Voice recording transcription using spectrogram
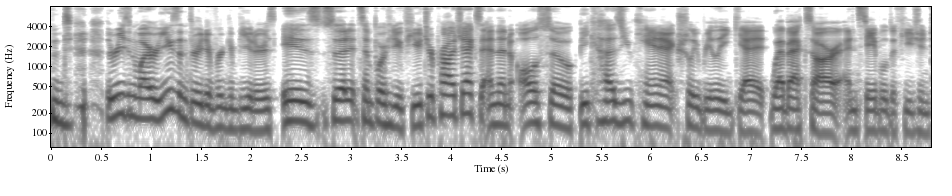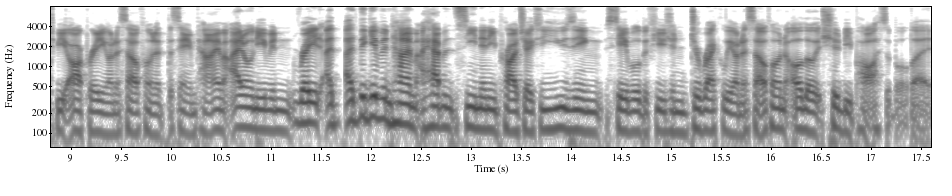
And the reason why we're using three different computers is so that it's simpler to do future projects. And then also because you can't actually really get WebXR and Stable Diffusion to be operating on a cell phone at the same time. I don't even rate at, at the given time, I haven't seen any projects using Stable Diffusion directly on a cell phone, although it should be possible. But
